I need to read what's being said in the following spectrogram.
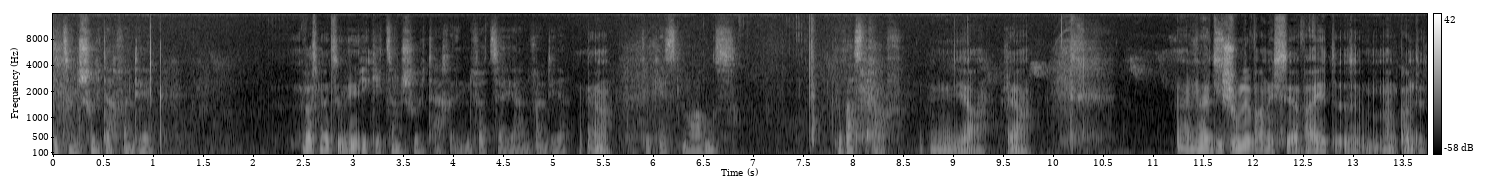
Geht so ein Schultag von dir? Was meinst du? Wie, Wie geht so ein Schultag in 14 Jahren von dir? Ja. Du gehst morgens, du wachst auf. Ja, ja. Äh, na, die Schule war nicht sehr weit, also man konnte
